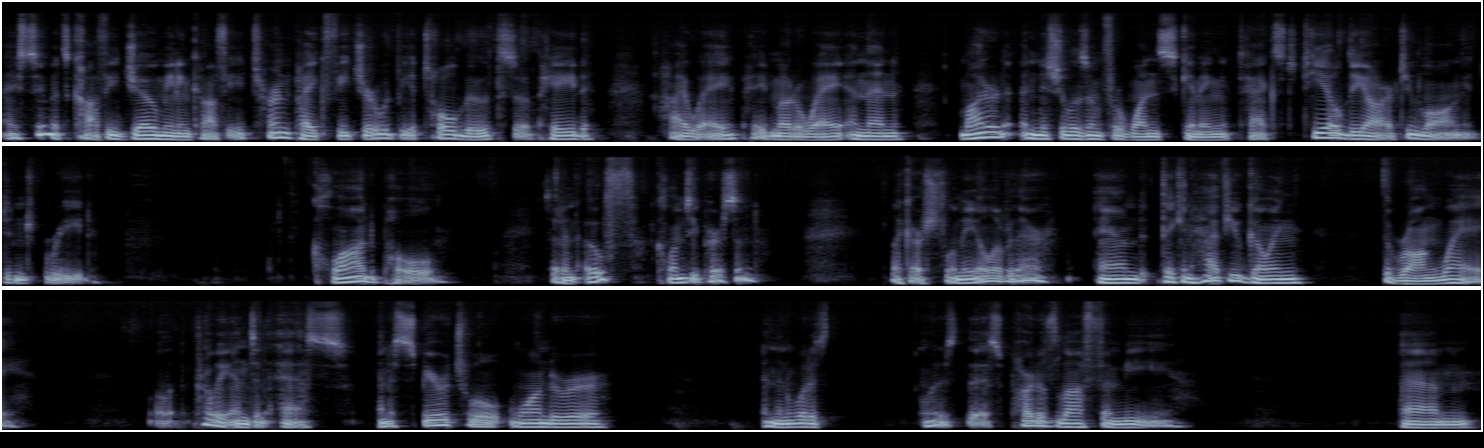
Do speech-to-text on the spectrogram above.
I assume it's coffee. Joe meaning coffee. Turnpike feature would be a toll booth, so a paid highway, paid motorway, and then modern initialism for one skimming text. TLDR, too long, it didn't read. Clodpole. Is that an oaf? Clumsy person? Like our schlemiel over there? And they can have you going the wrong way. Well, it probably ends in S. And a spiritual wanderer. And then what is what is this? Part of La Famille. Um,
